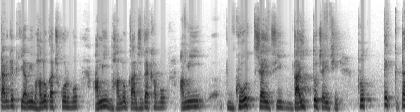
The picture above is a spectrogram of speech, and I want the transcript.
টার্গেট কি? আমি ভালো কাজ করব, আমি ভালো কাজ দেখাবো, আমি গ্রোথ চাইছি, দায়িত্ব চাইছি, প্রত্যেকটা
